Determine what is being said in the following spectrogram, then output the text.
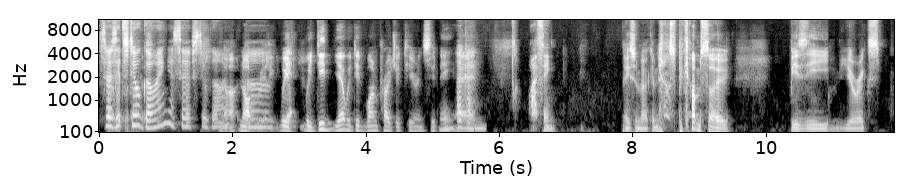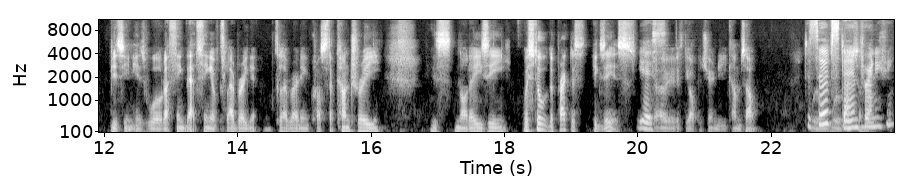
So is it still going? Is Surf still going? No, not Uh, really. We yeah. we did yeah we did one project here in Sydney, Okay. and I think Nisa has become so busy. Jurek's busy in his world. I think that thing of collaborating collaborating across the country is not easy. We're still the practice exists. Yes. So if the opportunity comes up, Does we'll- Surf we'll stand for anything?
